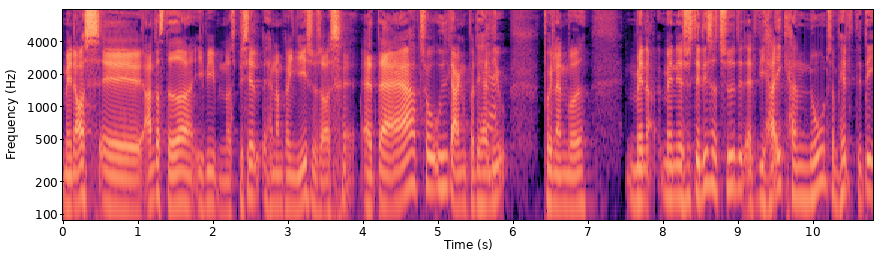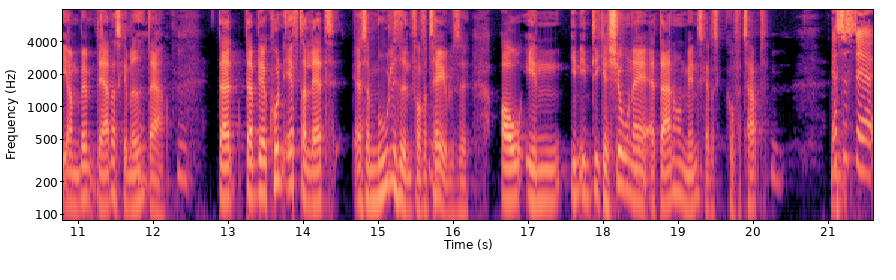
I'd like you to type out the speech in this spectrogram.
men også øh, andre steder i Bibelen, og specielt hen omkring Jesus også, at der er to udgange på det her ja. liv, på en eller anden måde. Men, men jeg synes, det er lige så tydeligt, at vi har ikke har nogen som helst idé om, hvem det er, der skal med mm. der. Mm. der. Der bliver kun efterladt altså muligheden for fortabelse, og en, en indikation af, at der er nogle mennesker, der skal gå fortabt. Mm. Jeg synes, det er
